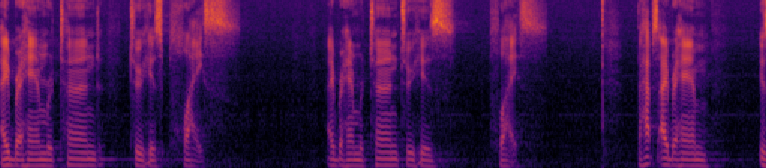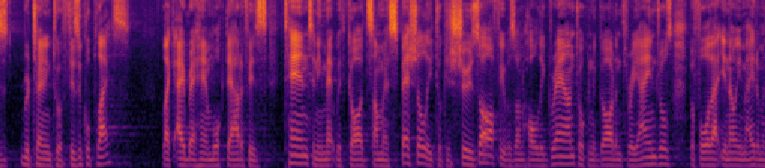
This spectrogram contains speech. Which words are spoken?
Abraham returned to his place. Abraham returned to his place. Perhaps Abraham is returning to a physical place. Like Abraham walked out of his tent and he met with God somewhere special. He took his shoes off. He was on holy ground talking to God and three angels. Before that, you know, he made him a,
